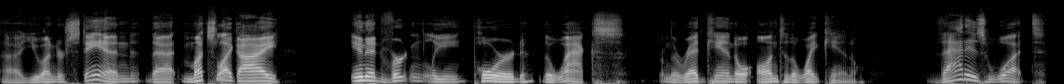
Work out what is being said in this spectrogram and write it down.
uh, you understand that much like I inadvertently poured the wax from the red candle onto the white candle, that is what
